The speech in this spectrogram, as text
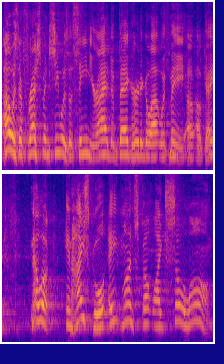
I was a freshman, she was a senior. I had to beg her to go out with me. okay. Now, look, in high school, eight months felt like so long.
